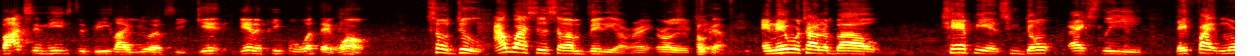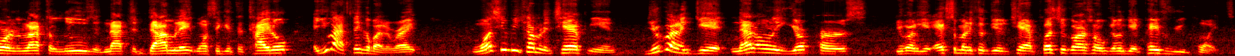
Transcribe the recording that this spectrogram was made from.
Boxing needs to be like UFC. Get get the people what they want. so, dude, I watched this um video right earlier today, Okay. and they were talking about champions who don't actually they fight more not to lose and not to dominate once they get the title. And you got to think about it, right? Once you become a champion, you're going to get not only your purse, you're going to get extra money because you're the champ. Plus, you're also going to get pay per view points.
